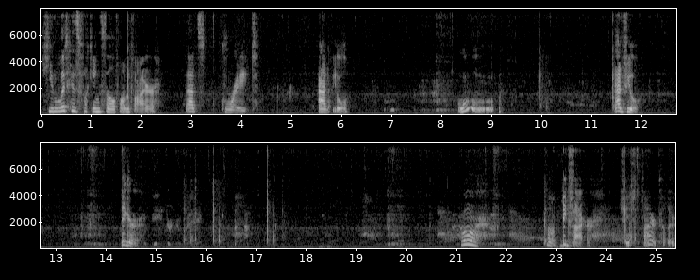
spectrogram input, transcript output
He lit his fucking self on fire. That's great. Add fuel. Ooh. Add fuel. Bigger. Oh. Come on, big fire. Change the fire color.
